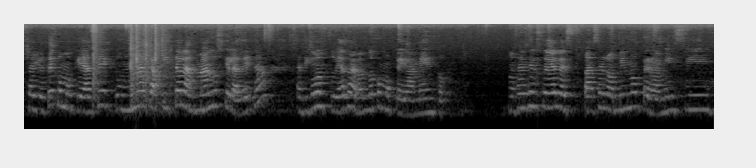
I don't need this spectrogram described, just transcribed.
chayote como que hace una capita en las manos que la deja, así como si estuvieras agarrando como pegamento. No sé si a ustedes les pase lo mismo, pero a mí sí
